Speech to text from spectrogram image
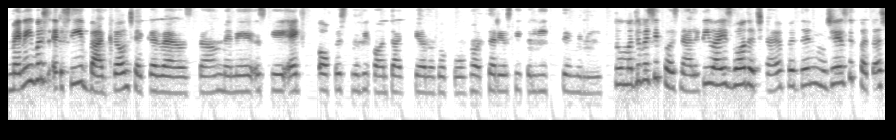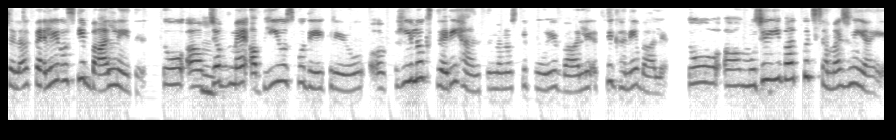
मैंने बस ऐसे ही बैकग्राउंड चेक करवाया उसका। मैंने उसके एक्स ऑफ़िस में भी कांटेक्ट किया लोगों को। बहुत सारे उसकी कलीग से मिली। तो मतलब ऐसी पर्सनालिटी वाइज बहुत अच्छा है पर देन मुझे ऐसे पता चला पहले उसके बाल नहीं थे। तो uh, हम्म। जब मैं अभी उसको देख रही हूँ ही लुक्स वेरी हैंडसम मैंने उसके पूरे बाल है अच्छे घने बाल है। तो आ, मुझे ये बात कुछ समझ नहीं आई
